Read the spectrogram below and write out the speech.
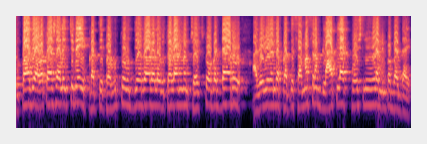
ఉపాధి అవకాశాలు ఇచ్చినాయి ప్రతి ప్రభుత్వ ఉద్యోగాలలో వికలాంగులను చేర్చుకోబడ్డారు. అదేవిధంగా ప్రతి సంవత్సరం బ్లాక్ బ్లాక్ పోస్టులు కూడా నింపబడ్డాయి.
